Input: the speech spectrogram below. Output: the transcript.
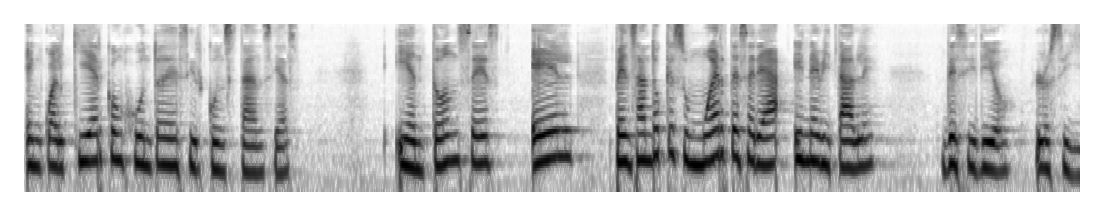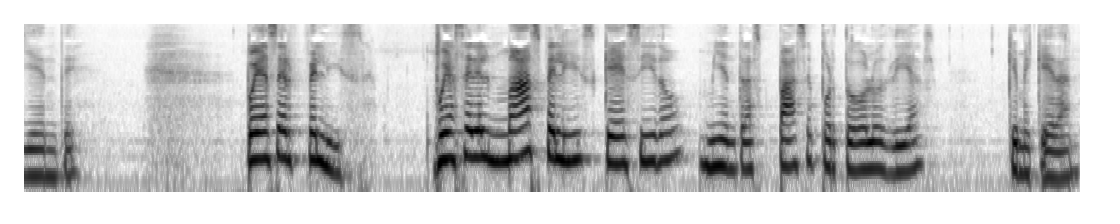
en cualquier conjunto de circunstancias. Y entonces él, pensando que su muerte sería inevitable, decidió lo siguiente. Voy a ser feliz. Voy a ser el más feliz que he sido mientras pase por todos los días que me quedan.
